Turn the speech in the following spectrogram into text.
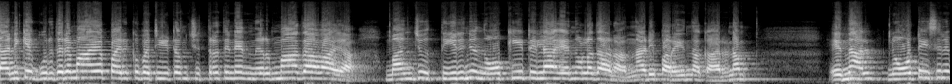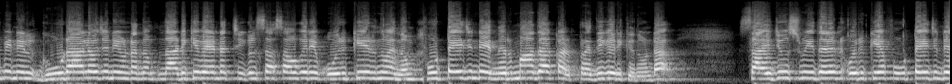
തനിക്ക് ഗുരുതരമായ പരിക്ക് പറ്റിയിട്ടും ചിത്രത്തിന്റെ നിർമ്മാതാവായ മഞ്ജു തിരിഞ്ഞു നോക്കിയിട്ടില്ല എന്നുള്ളതാണ് നടി പറയുന്ന കാരണം. എന്നാൽ നോട്ടീസിന് പിന്നിൽ ഗൂഢാലോചനയുണ്ടെന്നും നടിക്ക് വേണ്ട ചികിത്സാ സൗകര്യം ഒരുക്കിയിരുന്നുവെന്നും ഫുട്ടേജിന്റെ നിർമ്മാതാക്കൾ പ്രതികരിക്കുന്നുണ്ട്. സൈജു ശ്രീധരൻ ഒരുക്കിയ ഫുട്ടേജിന്റെ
